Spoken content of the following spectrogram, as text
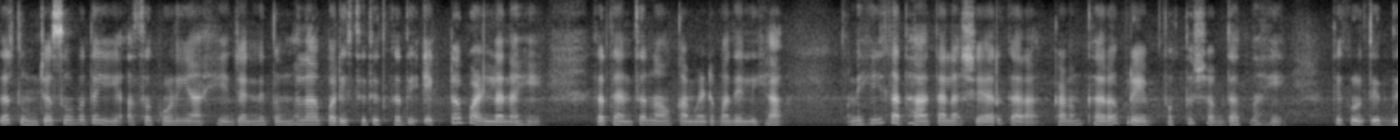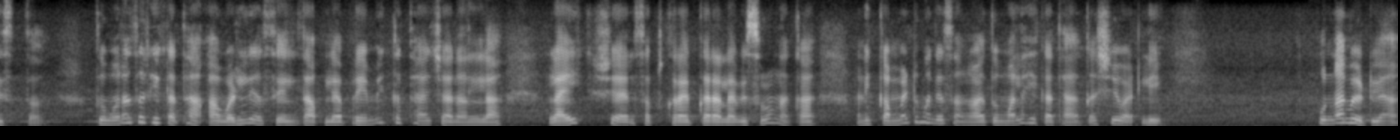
जर तुमच्यासोबतही असं कोणी आहे ज्यांनी तुम्हाला परिस्थितीत कधी एकटं पाडलं नाही, तर त्यांचं नाव कमेंटमध्ये लिहा आणि ही कथा त्याला शेअर करा कारण खरं प्रेम फक्त शब्दात नाही, ते कृतीत दिसतं. तुम्हाला जर ही कथा आवडली असेल तर आपल्या प्रेमिक कथा या चॅनलला लाईक, शेअर, सबस्क्राईब करायला विसरू नका आणि कमेंटमध्ये सांगा तुम्हाला ही कथा कशी वाटली. पुन्हा भेटूया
